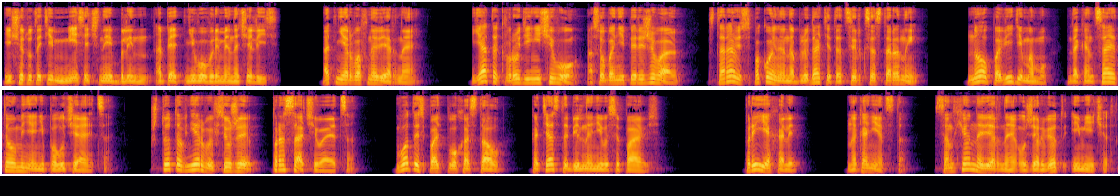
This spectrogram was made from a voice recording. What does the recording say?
Еще тут эти месячные, блин, опять не вовремя начались. От нервов, наверное. Я так вроде ничего, особо не переживаю. Стараюсь спокойно наблюдать этот цирк со стороны. Но, по-видимому, до конца это у меня не получается. Что-то в нервы все же просачивается. Вот и спать плохо стал, хотя стабильно не высыпаюсь. Приехали. Наконец-то. Санхён, наверное, уже рвет и мечет.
